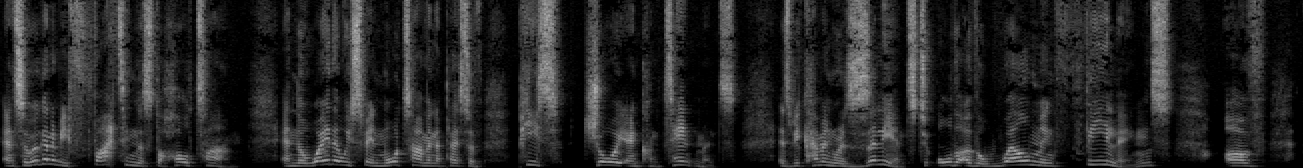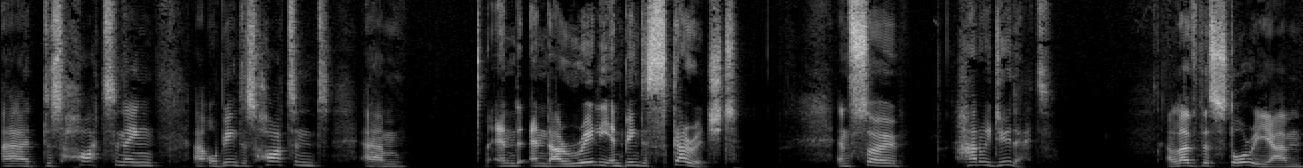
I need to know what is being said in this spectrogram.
And so we're going to be fighting this the whole time. And the way that we spend more time in a place of peace, joy, and contentment is becoming resilient to all the overwhelming feelings of uh, disheartening uh, or being disheartened um, and and are really and being discouraged. And so, how do we do that? I love this story. Um,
